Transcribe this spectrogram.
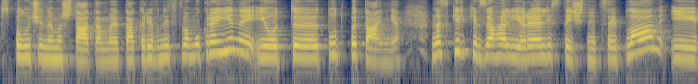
Сполученими Штатами та керівництвом України. І от е, тут питання: наскільки взагалі реалістичний цей план, і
